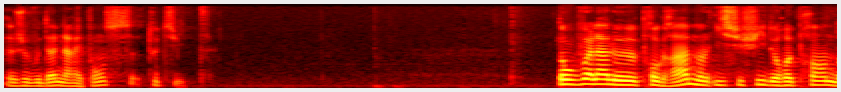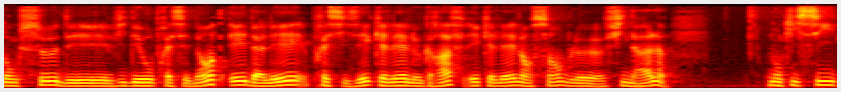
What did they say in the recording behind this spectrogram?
je vous donne la réponse tout de suite. Donc voilà le programme, il suffit de reprendre donc ceux des vidéos précédentes et d'aller préciser quel est le graphe et quel est l'ensemble final. Donc ici,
